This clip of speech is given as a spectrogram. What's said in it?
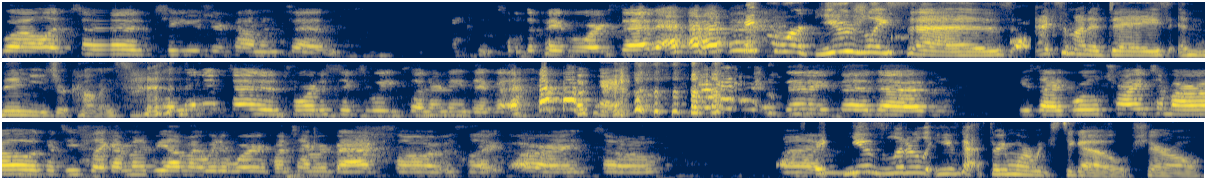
well, it said to use your common sense. That's what the paperwork said. Paperwork usually says X amount of days and then use your common sense. And then it said four to six weeks underneath it. But Okay. then he said, um, he's like, we'll try tomorrow because he's like, I'm going to be on my way to work by the time we're back. So I was like, all right. So, um, you've literally you've got three more weeks to go, Cheryl.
